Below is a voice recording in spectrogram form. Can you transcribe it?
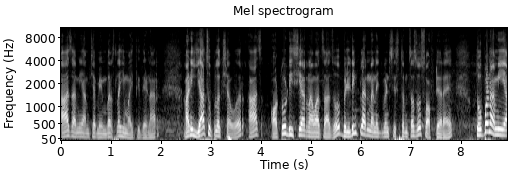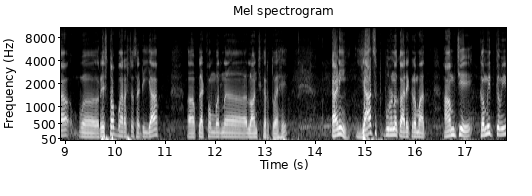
आज आम्ही आमच्या मेंबर्सला ही माहिती देणार. आणि याच उपलक्षावर आज ऑटो डी सी आर नावाचा जो बिल्डिंग प्लॅन मॅनेजमेंट सिस्टमचा जो सॉफ्टवेअर आहे तो पण आम्ही या रेस्ट ऑफ महाराष्ट्रासाठी या प्लॅटफॉर्मवरनं लॉन्च करतो आहे. आणि याच पूर्ण कार्यक्रमात आमचे कमीत कमी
